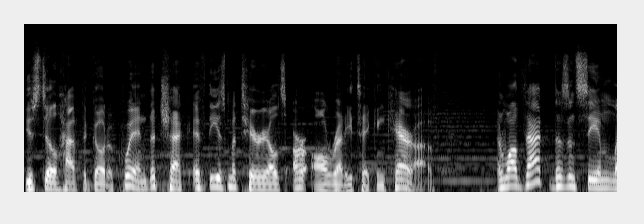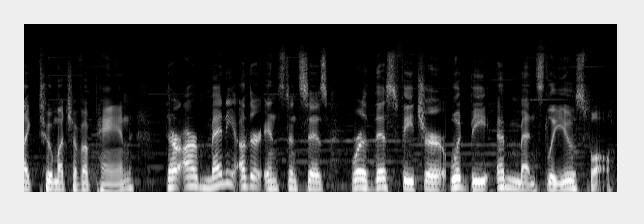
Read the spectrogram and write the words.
You still have to go to Quinn to check if these materials are already taken care of. And while that doesn't seem like too much of a pain, there are many other instances where this feature would be immensely useful.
